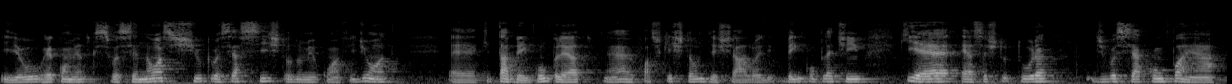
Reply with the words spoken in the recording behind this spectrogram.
e eu recomendo que se você não assistiu, que você assista o Domingo com a FI de ontem, é, que está bem completo, né? eu faço questão de deixá-lo ele bem completinho, que é essa estrutura de você acompanhar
